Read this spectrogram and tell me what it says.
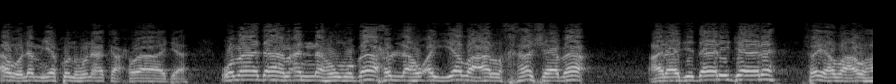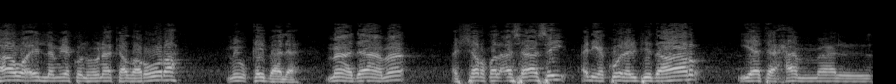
أو لم يكن هناك حاجة. وما دام أنه مباح له أن يضع الخشب على جدار جاره فيضعها وإن لم يكن هناك ضرورة من قبله. ما دام الشرط الأساسي أن يكون الجدار يتحمل.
